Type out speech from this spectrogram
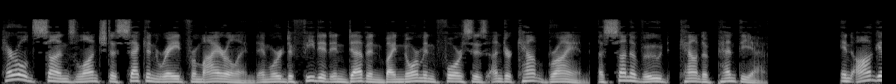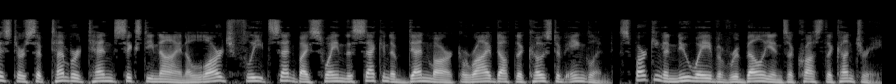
Harold's sons launched a second raid from Ireland and were defeated in Devon by Norman forces under Count Brian, a son of Eudes, Count of Penthièvre. In August or September 1069 a large fleet sent by Sweyn II of Denmark arrived off the coast of England, sparking a new wave of rebellions across the country.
